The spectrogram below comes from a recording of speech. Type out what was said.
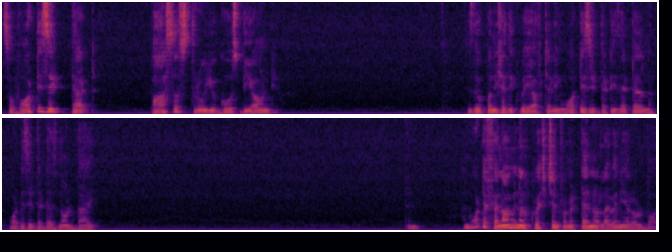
So, what is it that passes through you, goes beyond you? Is the Upanishadic way of telling what is it that is eternal, what is it that does not die. And, and what a phenomenal question from a 10 or 11 year old boy.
